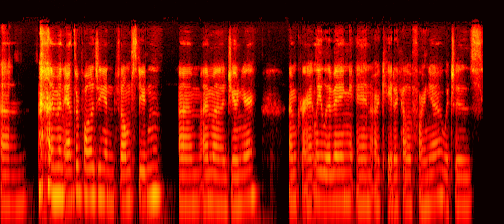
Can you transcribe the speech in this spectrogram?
Um, I'm an anthropology and film student. Um, I'm a junior. I'm currently living in Arcata, California, which is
